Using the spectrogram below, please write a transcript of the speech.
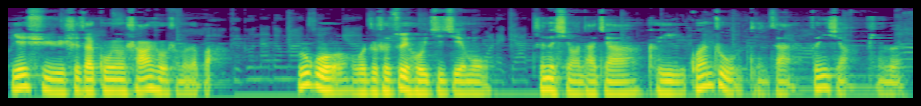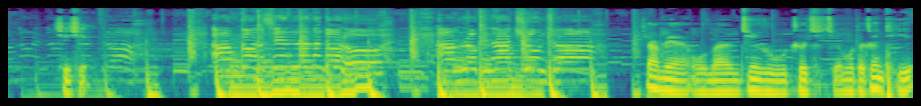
也许是在雇佣杀手什么的吧。如果我这是最后一期节目，真的希望大家可以关注、点赞、分享、评论，谢谢。下面我们进入这期节目的正题，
